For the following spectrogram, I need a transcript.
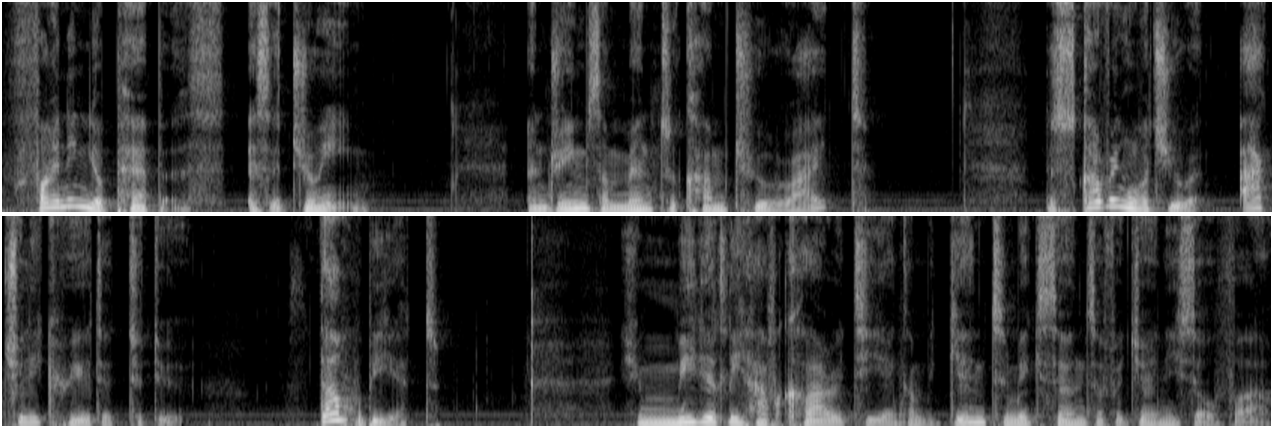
Finding your purpose is a dream, and dreams are meant to come true, right? Discovering what you were actually created to do. That will be it. You immediately have clarity and can begin to make sense of your journey so far.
